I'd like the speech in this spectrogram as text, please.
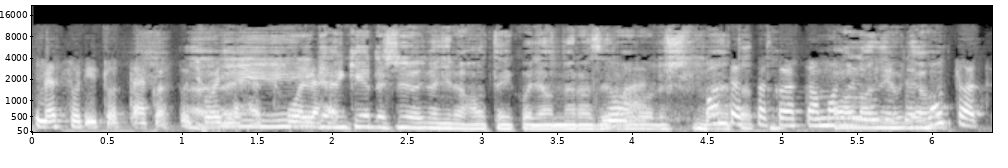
beszorították azt, hogy hogy lehet, hol Igen, lehet kérdés, hogy mennyire hatékonyan, mert azért No, arról is Pont ezt akartam mondani, hallani, hogy ez mutat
